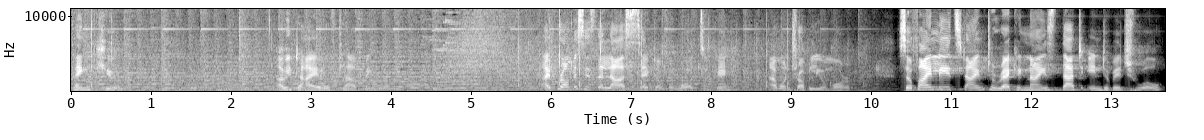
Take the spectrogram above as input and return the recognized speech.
Thank you. Are we tired of clapping? I promise it's the last set of awards, okay? I won't trouble you more. So finally, it's time to recognize that individual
